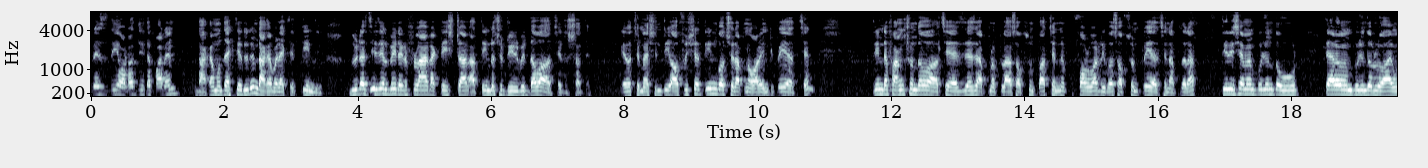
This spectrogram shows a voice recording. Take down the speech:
ড্রেস দিয়ে অর্ডার দিতে পারেন। ঢাকার মধ্যে এক থেকে দুই দিন, ঢাকা বাইরে এক থেকে তিন দিন। দুইটা চিজেল বিট একটা ফ্ল্যাট একটা স্টার আর তিন বছর ড্রিল বিট দেওয়া আছে এটার সাথে। এ হচ্ছে মেশিনটি অফিসিয়াল তিন বছর আপনার ওয়ারেন্টি পেয়ে যাচ্ছেন। তিনটা ফাংশন দেওয়া আছে অ্যাজ এজ আপনার প্লাস অপশন পাচ্ছেন ফরওয়ার্ড রিভার্স অপশন পেয়ে যাচ্ছেন আপনারা। তিরিশ এমএম পর্যন্ত উড তেরো এমএম পর্যন্ত লোহা এবং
